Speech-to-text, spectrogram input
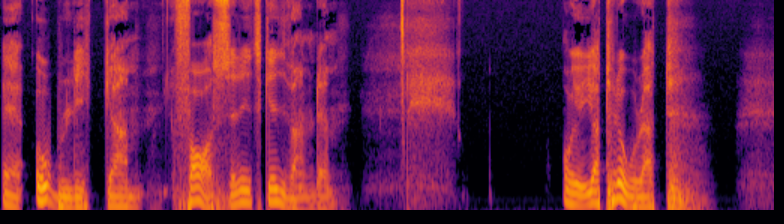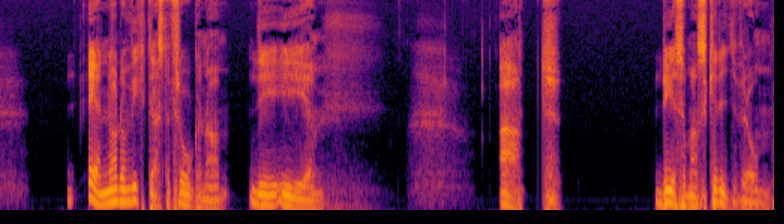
eh, olika faser i ett skrivande. Och jag tror att en av de viktigaste frågorna det är att det som man skriver om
